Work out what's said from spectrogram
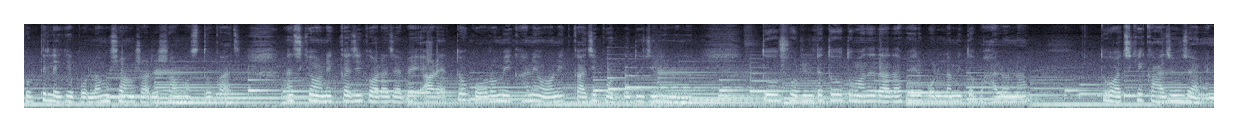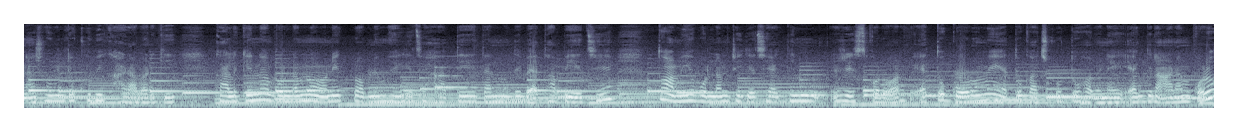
করতে লেগে পড়লাম সংসারের সমস্ত কাজ। আজকে অনেক কাজই করা যাবে আর এত গরম এখানে অনেক কাজই করব দুজনে মিলে। তো শরীরটা তো তোমাদের দাদা ভাইয়ের বললামই তো ভালো না। তো আজকে কাজও যাবে না, শরীরটা খুবই খারাপ আর কি। কালকে না বললাম না অনেক প্রবলেম হয়ে গেছে, হাতে তার মধ্যে ব্যথা পেয়েছে। তো আমিও বললাম, ঠিক আছে, একদিন রেস্ট করো, আর এত গরমে এত কাজ করতে হবে না, একদিন আরাম করো,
